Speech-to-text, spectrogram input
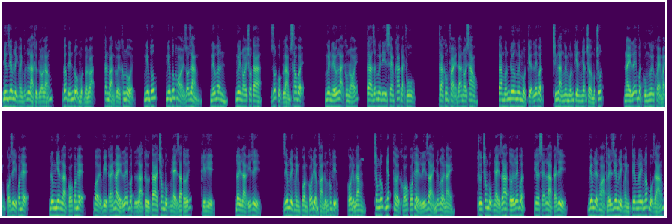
Nhưng Diêm Lịch Hành vẫn là thực lo lắng, gấp đến độ một đoàn loạn, căn bản cười không nổi, nghiêm túc, nghiêm túc hỏi rõ ràng, nếu hân, ngươi nói cho ta, rốt cuộc làm sao vậy? Ngươi nếu lại không nói, ta dẫn ngươi đi xem khác đại phu. Ta không phải đã nói sao? Ta muốn đưa ngươi một kiện lễ vật, chính là ngươi muốn kiên nhẫn chờ một chút. Này lễ vật cùng ngươi khỏe mạnh có gì quan hệ? Đương nhiên là có quan hệ, bởi vì cái này lễ vật là từ ta trong bụng nhảy ra tới, kỳ hỉ. Đây là ý gì? Diêm Lịch Hành còn có điểm phản ứng không kịp, có điểm lăng, trong lúc nhất thời khó có thể lý giải những lời này. Từ trong bụng nhảy ra tới lễ vật, kia sẽ là cái gì? Viêm liệt hỏa thấy Diêm lịch hành kia ngây ngốc bộ dáng,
